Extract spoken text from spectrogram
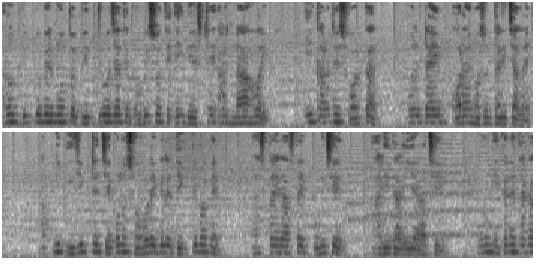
আরব বিপ্লবের মতো বিদ্রোহ যাতে ভবিষ্যতে এই দেশটায় আর না হয়, এই কারণে সরকার অল টাইম কড়া নজরদারি চালায়। আপনি ইজিপ্টের যে কোনো শহরে গেলে দেখতে পাবেন, রাস্তায় রাস্তায় পুলিশের গাড়ি দাঁড়িয়ে আছে। এবং এখানে থাকা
